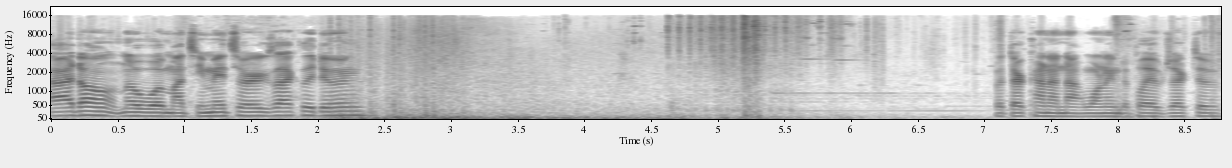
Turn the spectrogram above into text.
I don't know what my teammates are exactly doing. But they're kind of not wanting to play objective.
